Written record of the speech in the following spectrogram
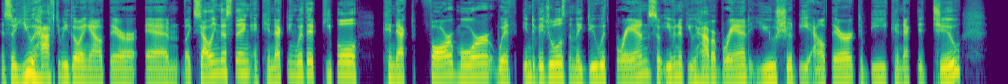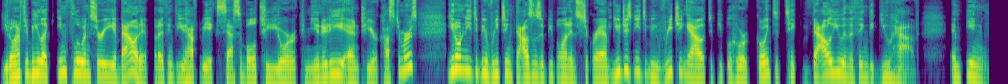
And so you have to be going out there and like selling this thing and connecting with it. People connect far more with individuals than they do with brands. So even if you have a brand, you should be out there to be connected to. You don't have to be like influencery about it, but I think that you have to be accessible to your community and to your customers. You don't need to be reaching thousands of people on Instagram. You just need to be reaching out to people who are going to take value in the thing that you have and being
